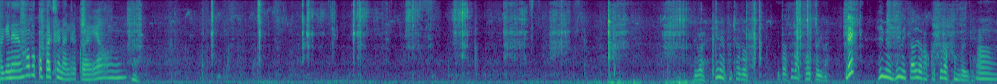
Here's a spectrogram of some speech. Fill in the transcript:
여기는 허브 꽃밭을 만들 거예요. 이거 힘에 붙여서 이따 쏟아 부었어 이거. 네? 힘이 힘이 딸려 갖고 쏟아 푼거 이게. 어.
